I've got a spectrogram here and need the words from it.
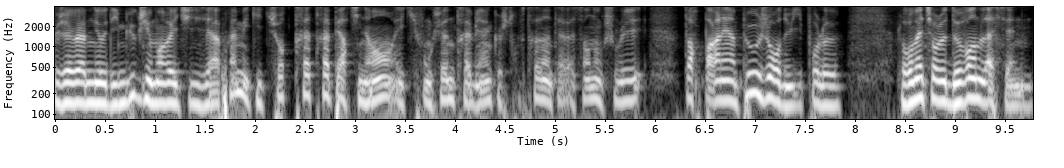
j'avais amené au début, que j'ai moins réutilisé après, mais qui est toujours très très pertinent et qui fonctionne très bien, que je trouve très intéressant. Donc je voulais t'en reparler un peu aujourd'hui pour le, remettre sur le devant de la scène.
